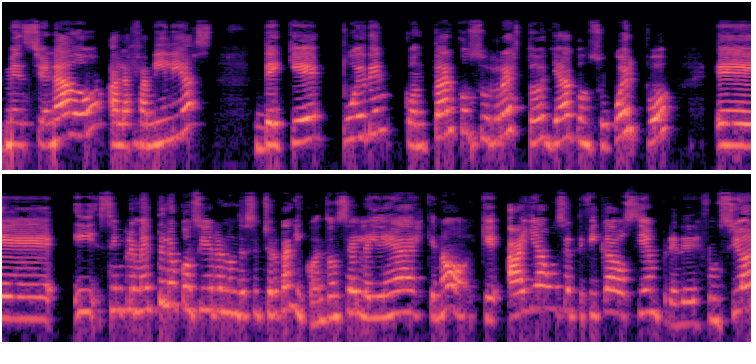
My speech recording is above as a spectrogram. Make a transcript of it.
mencionado a las familias de que pueden contar con sus restos, ya con su cuerpo, y simplemente lo consideran un desecho orgánico. Entonces, la idea es que no, que haya un certificado siempre de defunción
